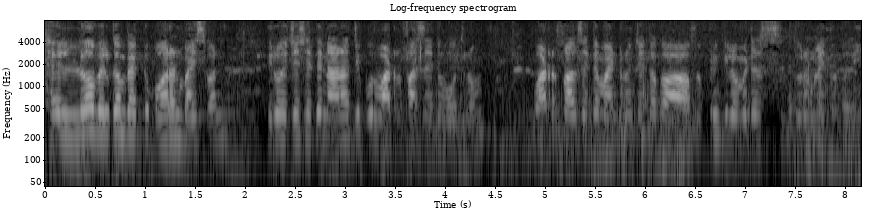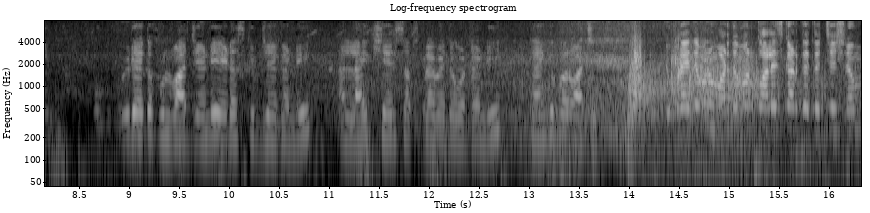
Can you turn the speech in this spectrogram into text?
హలో వెల్కమ్ బ్యాక్ టు బోరన్ బైస్ వన్. ఈరోజు వచ్చేసి అయితే నానాజీపూర్ వాటర్ ఫాల్స్ అయితే పోతున్నాం. వాటర్ ఫాల్స్ అయితే మా ఇంటి నుంచి అయితే ఒక ఫిఫ్టీన్ కిలోమీటర్స్ దూరంలో అయితే ఉంటుంది. వీడియో అయితే ఫుల్ వాచ్ చేయండి ఏదో స్కిప్ చేయకండి. అండ్ లైక్ షేర్ సబ్స్క్రైబ్ అయితే కొట్టండి. థ్యాంక్ యూ ఫర్ వాచింగ్ ఇప్పుడైతే మనం వర్ధమాన్ కాలేజ్ కాడికి అయితే వచ్చేసినాం.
